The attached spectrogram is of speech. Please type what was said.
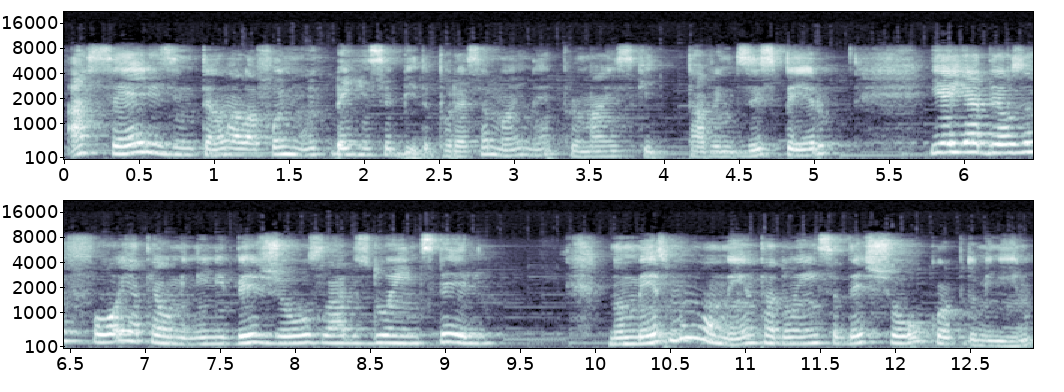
A Ceres, então, ela foi muito bem recebida por essa mãe, né? Por mais que estava em desespero. E aí a deusa foi até o menino e beijou os lábios doentes dele. No mesmo momento, a doença deixou o corpo do menino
